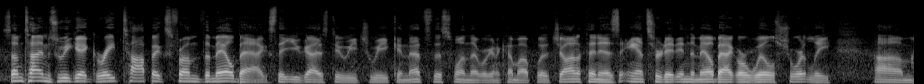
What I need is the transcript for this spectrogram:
Sometimes we get great topics from the mailbags that you guys do each week, and that's this one that we're going to come up with. Jonathan has answered it in the mailbag or will shortly. Um,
